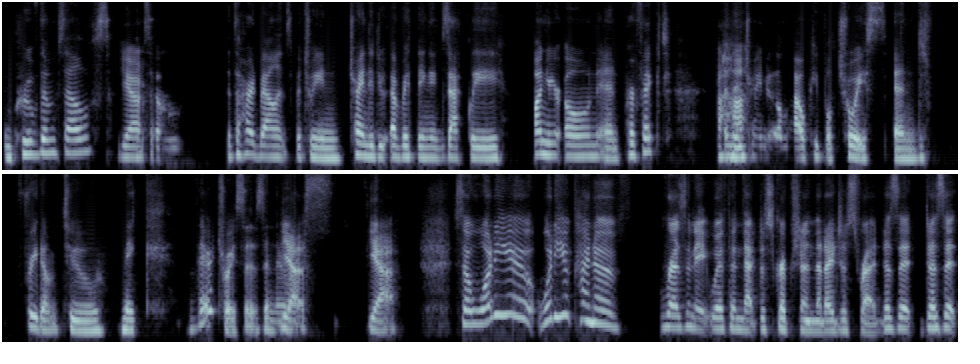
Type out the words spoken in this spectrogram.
Improve themselves. Yeah. And so it's a hard balance between trying to do everything exactly on your own and perfect, uh-huh. and then uh-huh. trying to allow people choice and freedom to make their choices in their yes life. yeah so what do you what do you kind of resonate with in that description that i just read does it does it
